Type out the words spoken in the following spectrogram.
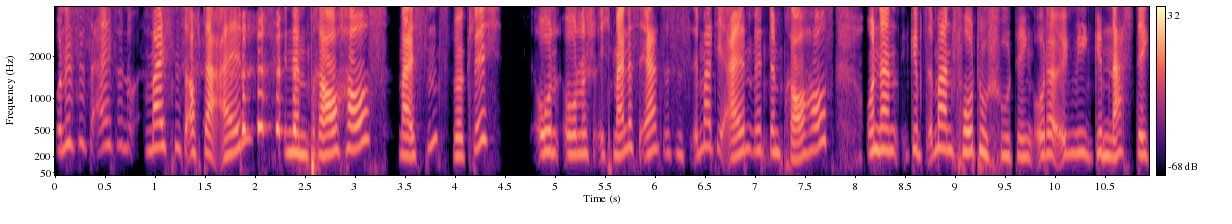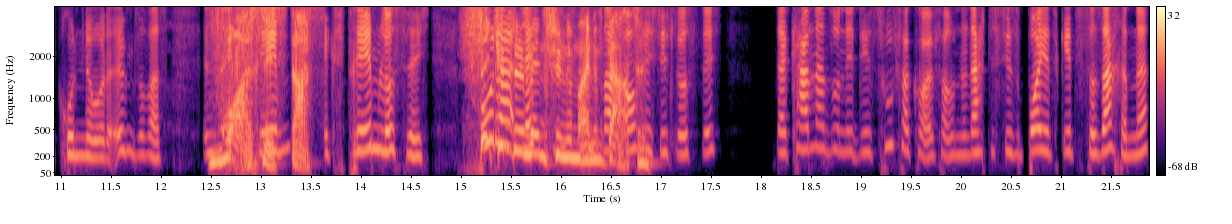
Und es ist einfach nur meistens auf der Alm, in einem Brauhaus, meistens, wirklich. Ohne, ohne, ich meine das ernst, es ist immer die Alm mit einem Brauhaus und dann gibt es immer ein Fotoshooting oder irgendwie Gymnastikrunde oder irgend sowas. Ist Was extrem, ist das? extrem lustig. Fickende Oder Menschen in meinem das war auch Garten. richtig lustig. Da kam dann so eine Dessous-Verkäuferin und du dachtest dir so, boah, jetzt geht's zur Sache, ne?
